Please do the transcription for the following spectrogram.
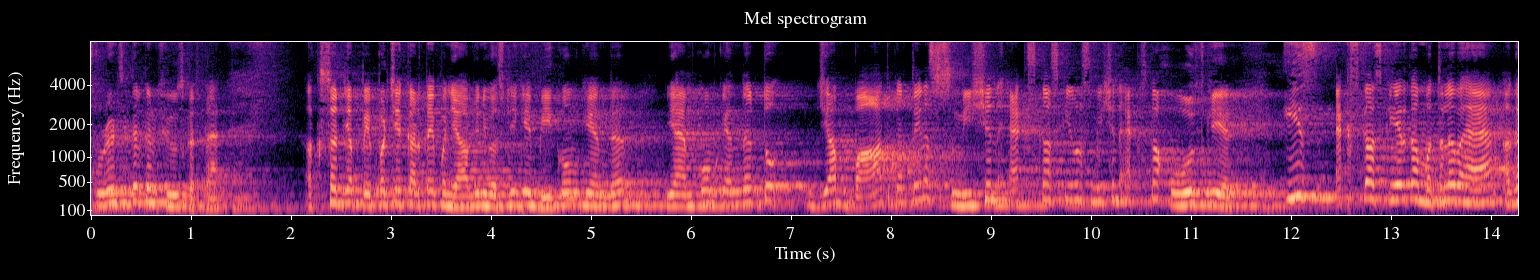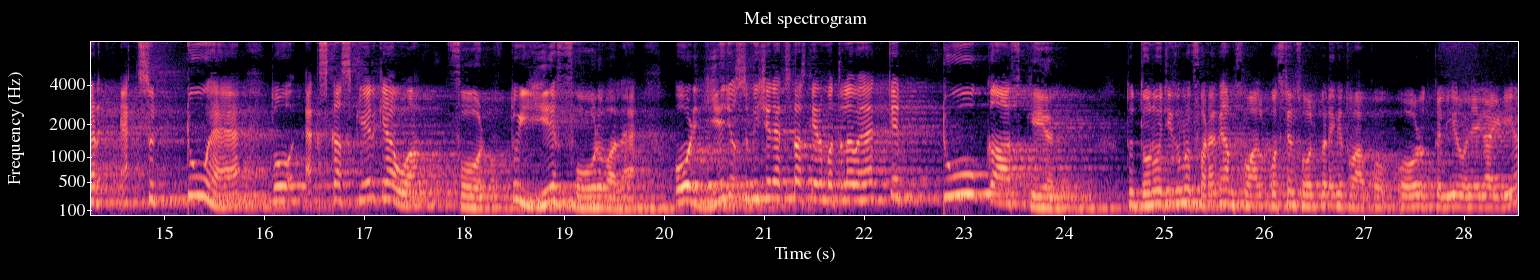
स्टूडेंट्स इधर कन्फ्यूज़ करता है. अक्सर जब पेपर चेक करते हैं पंजाब यूनिवर्सिटी के बी के अंदर या एम के अंदर तो जब बात करते हैं ना समीशन एक्स का स्केयर और समीशन एक्स का होल स्केयर इस एक्स का स्केयर का मतलब है, अगर एक्स टू है तो एक्स का स्केयर क्या हुआ? फोर तो ये फोर वाला है। और ये जो समीशन एक्स का स्केयर मतलब है कि टू का स्केयर तो दोनों चीज़ों में फ़र्क है, हम सवाल क्वेश्चन सोल्व करेंगे तो आपको और क्लियर हो जाएगा आइडिया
